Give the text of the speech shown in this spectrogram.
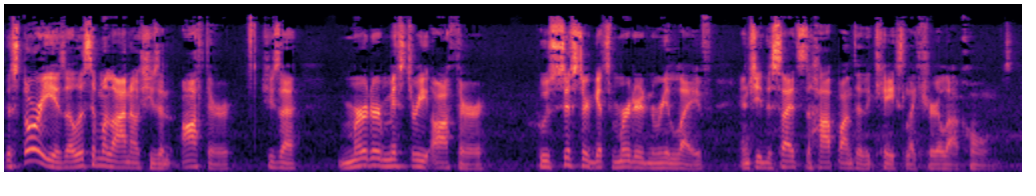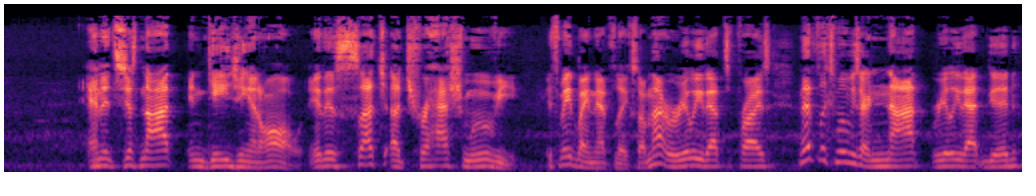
the story is Alyssa Milano. She's an author. She's a murder mystery author whose sister gets murdered in real life, and she decides to hop onto the case like Sherlock Holmes. And it's just not engaging at all. It is such a trash movie. It's made by Netflix, so I'm not really that surprised. Netflix movies are not really that good.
